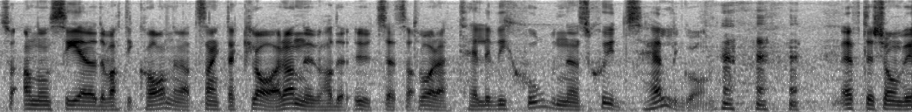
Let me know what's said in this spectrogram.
så annonserade Vatikanen att Sankta Clara nu hade utsetts att vara televisionens skyddshelgon. Eftersom vi,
